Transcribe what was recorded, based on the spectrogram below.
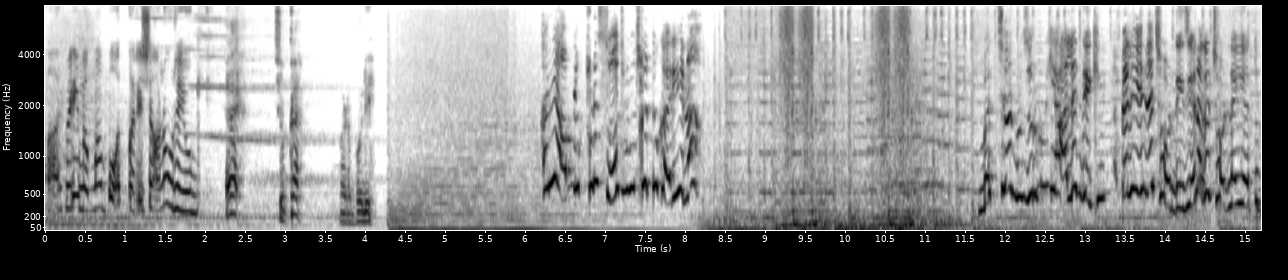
और मेरी मम्मा बहुत परेशान हो रही होगी। चुप कर। बड़ बोली। अरे आप लोग थोड़ा सोच बूझ कर तो करिए ना। बच्चे और बुज़ुर्गों की हालत देखिए। पहले इन्हें छोड़ दीजिए ना अगर छोड़ना ही है तो।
